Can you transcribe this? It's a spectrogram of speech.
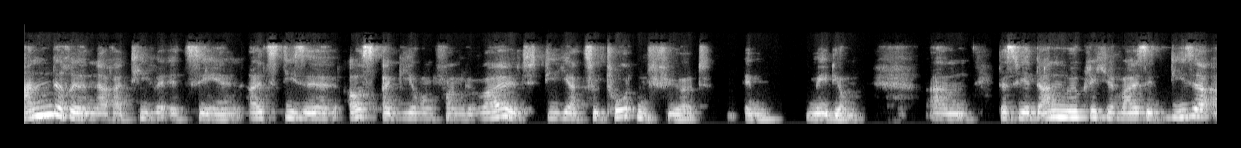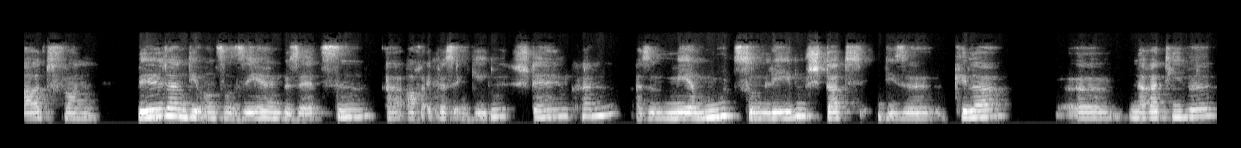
andere Narrative erzählen als diese Ausagierung von Gewalt, die ja zu Toten führt im Medium, ähm, dass wir dann möglicherweise diese Art von Bildern, die unsere Seelen besetzen, äh, auch etwas entgegenstellen können. Also mehr Mut zum Leben, statt diese Killer-Narrative äh,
